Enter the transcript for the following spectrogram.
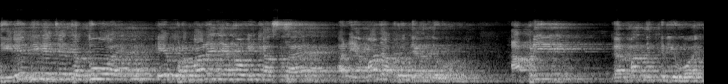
ધીરે ધીરે જે થતું હોય એ પ્રમાણે જ એનો વિકાસ થાય અને એમાં જ આપણું ધ્યાન દોરવાનું. આપણી ઘરમાં દીકરી હોય,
